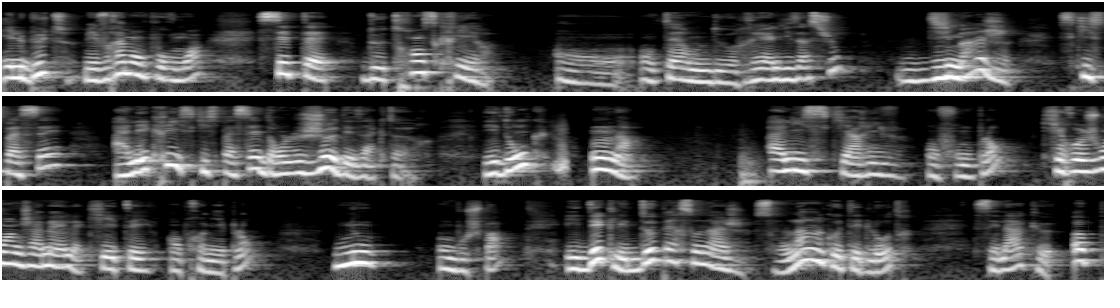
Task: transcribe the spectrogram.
Et le but, mais vraiment pour moi, c'était de transcrire en, termes de réalisation, d'image, ce qui se passait à l'écrit, ce qui se passait dans le jeu des acteurs. Et donc, on a Alice qui arrive en fond de plan, qui rejoint Jamel qui était en premier plan. Nous, on bouge pas. Et dès que les deux personnages sont l'un à côté de l'autre, c'est là que, hop,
